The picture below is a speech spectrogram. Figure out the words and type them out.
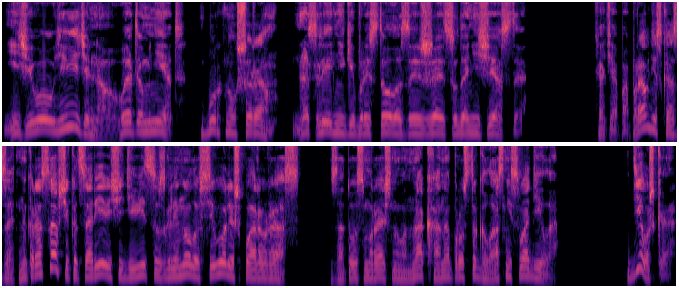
«Ничего удивительного в этом нет», — буркнул Ширам. «Наследники престола заезжают сюда нечасто. Хотя, по правде сказать, на красавчика-царевича девица взглянула всего лишь пару раз. Зато с мрачного Накха она просто глаз не сводила. «Девушка,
